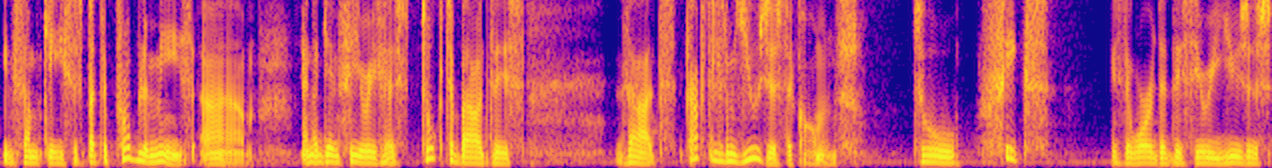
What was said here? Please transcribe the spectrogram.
in some cases. But the problem is, um, and again, theory has talked about this, that capitalism uses the commons to fix, is the word that this theory uses,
